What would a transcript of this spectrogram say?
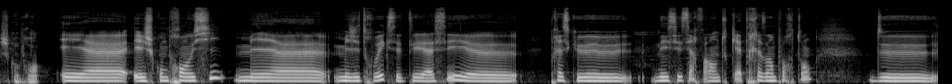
Je comprends. Et, euh, et je comprends aussi, mais, euh, mais j'ai trouvé que c'était assez euh, presque nécessaire, enfin en tout cas très important de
